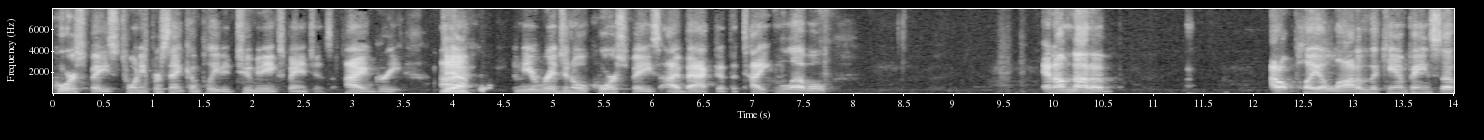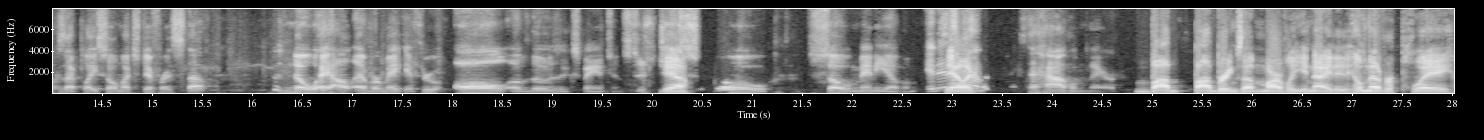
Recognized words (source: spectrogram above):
core space 20% completed, too many expansions. I agree. Yeah. I- in the original core space, I backed at the Titan level. And I'm not a I don't play a lot of the campaign stuff because I play so much different stuff. There's no way I'll ever make it through all of those expansions. There's just Yeah. so so many of them. It is Yeah, like- kind of nice to have them there. Bob Bob brings up Marvel United. He'll never play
